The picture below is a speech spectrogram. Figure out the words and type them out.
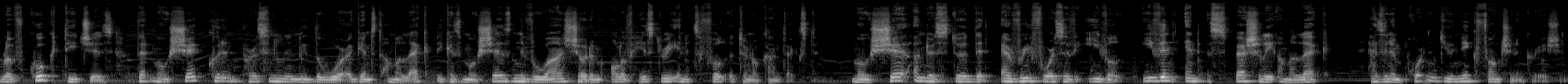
Rav Kook teaches that Moshe couldn't personally lead the war against Amalek because Moshe's Nivuah showed him all of history in its full eternal context. Moshe understood that every force of evil, even and especially Amalek, has an important unique function in creation.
